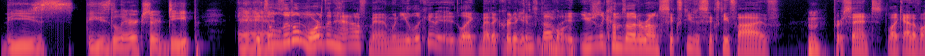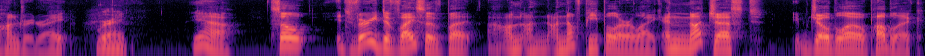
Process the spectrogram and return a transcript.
These these lyrics are deep and It's a little more than half, man. When you look at it like Metacritic and stuff, more. it usually comes out around sixty to sixty-five Hmm. percent, like out of hundred, right? right. Yeah. So it's very divisive, but um, en- enough people are like, and not just Joe Blow, public,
